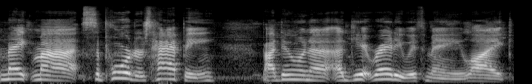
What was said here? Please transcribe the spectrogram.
make my supporters happy by doing a, a get ready with me. Like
